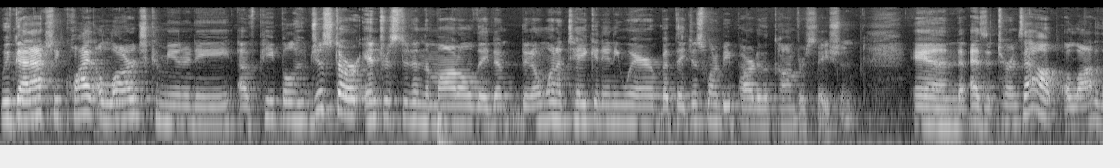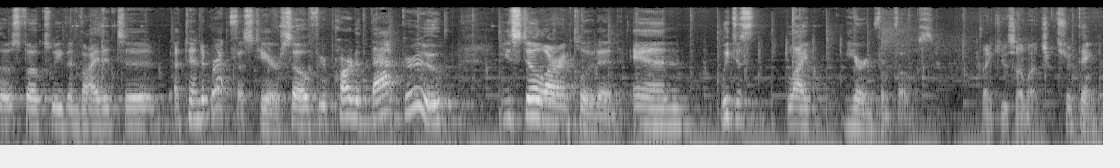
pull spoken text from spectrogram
we've got actually quite a large community of people who just are interested in the model they don't they don't want to take it anywhere but they just want to be part of the conversation and as it turns out a lot of those folks we've invited to attend a breakfast here. So if you're part of that group you still are included. And we just like hearing from folks. Thank you so much. Sure thing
